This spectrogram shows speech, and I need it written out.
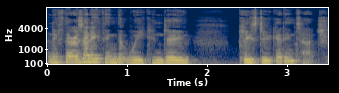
and if there is anything that we can do, please do get in touch.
